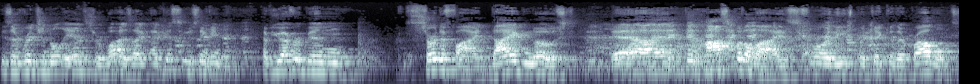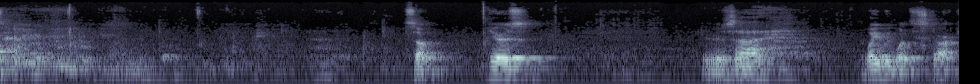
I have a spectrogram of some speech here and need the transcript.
his original answer was. I, I guess he was thinking, Have you ever been certified, diagnosed, uh, hospitalized for these particular problems? So, here's, here's uh, the way we want to start.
